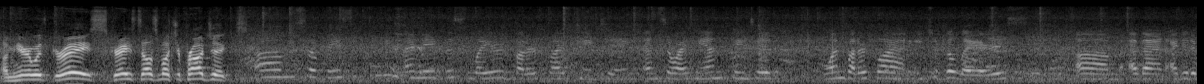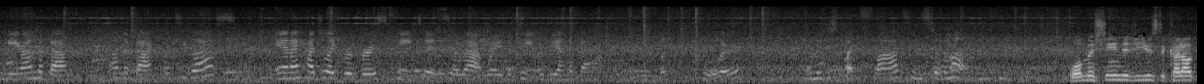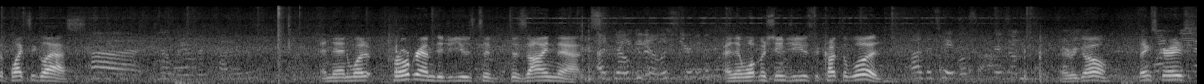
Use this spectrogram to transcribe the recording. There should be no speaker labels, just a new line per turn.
I'm here with Grace. Grace, tell us about your project.
Um, so basically, I made this layered butterfly painting, and so I hand painted one butterfly on each of the layers, um, and then I did a mirror on the back on the back plexiglass, and I had to like reverse paint it so that way the paint would be on the back and it would look cooler. And we just put floss and stood them up.
What machine did you use to cut out the plexiglass?
Uh, the laser cutter,
And then what program did you use to design that?
Adobe Illustrator,
And then what machine did you use to cut the wood?
uh, the table saw.
There we go. Thanks, Grace.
